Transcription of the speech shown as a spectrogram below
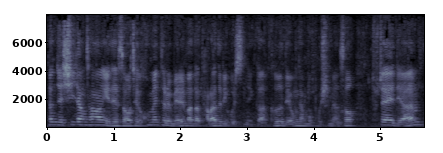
현재 시장 상황에 대해서 제가 코멘트를 매일마다 달아드리고 있으니까 그 내용도 한번 보시면서 투자에 대한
